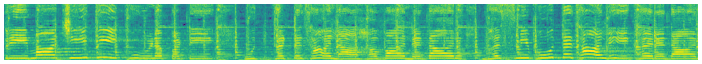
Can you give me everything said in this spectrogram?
प्रेमाची ती खूण पटे उद्धट झाला हवालदार भस्मीभूत झाले घरदार.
